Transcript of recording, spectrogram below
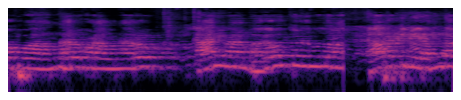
గొప్ప వారందరూ కూడా ఉన్నారు. కానీ మనం భగవంతుడి ముందు మా-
